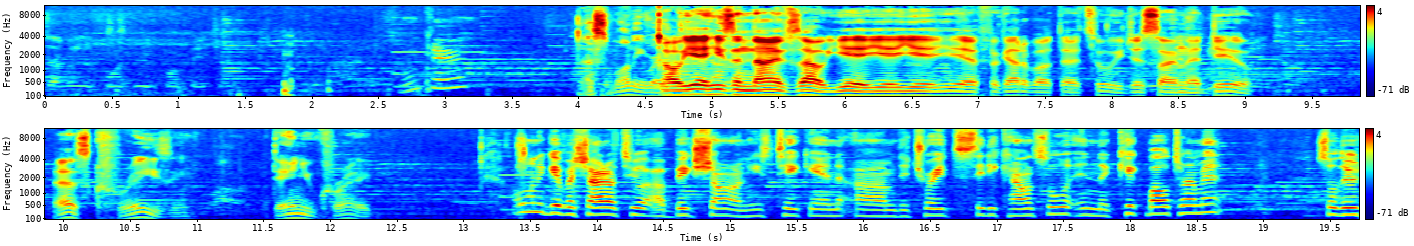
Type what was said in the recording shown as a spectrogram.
seven four three four page. Okay. That's money right Oh there. yeah, he's in Knives Out. Yeah, yeah, yeah, yeah. I forgot about that too. He just signed that deal. That's crazy. Daniel Craig. I want to give a shout out to uh, Big Sean. He's taken um, Detroit City Council in the kickball tournament. So they're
